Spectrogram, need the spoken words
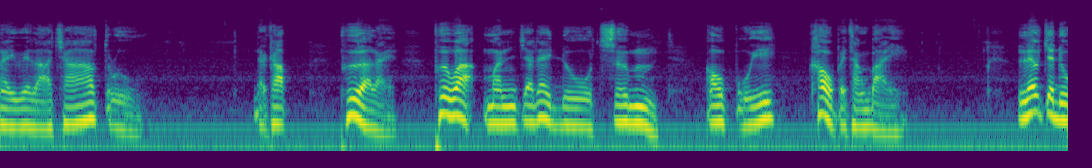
ในเวลาเช้าตรู่นะครับ เพื่ออะไร เพื่อว่ามันจะได้ดูดซึม เอาปุ๋ยเข้าไปทางใบ แล้วจะดู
